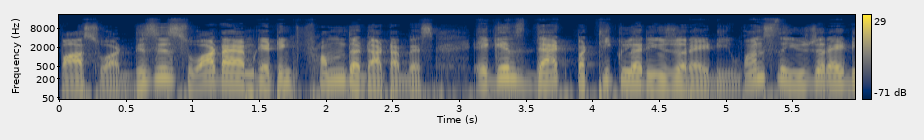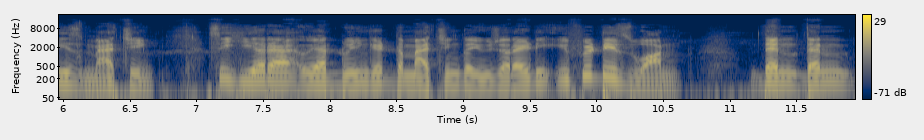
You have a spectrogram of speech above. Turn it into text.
password. This is what I am getting from the database against that particular user ID once the user ID is matching see here uh, we are doing it the matching the user ID if it is one then then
